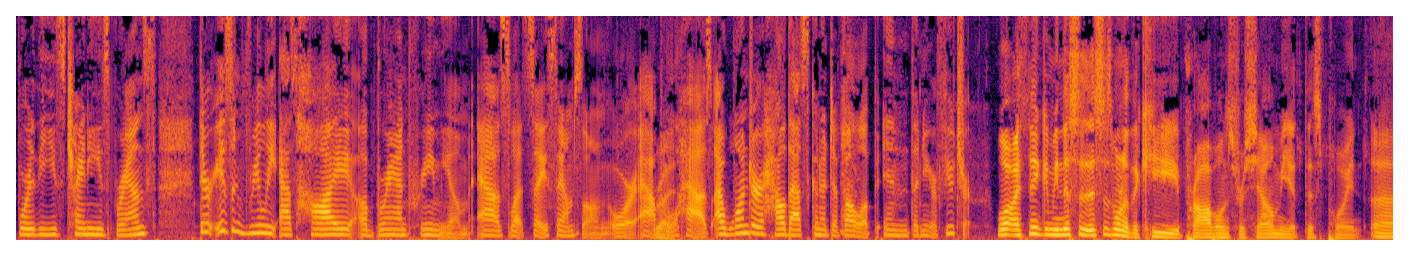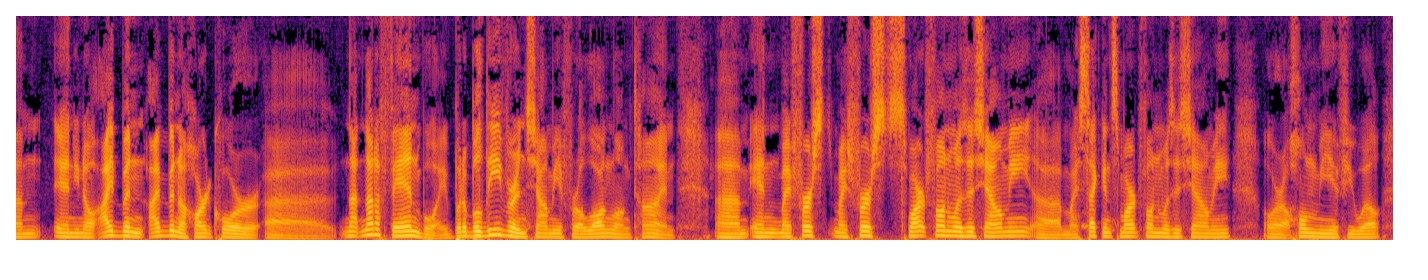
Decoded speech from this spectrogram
for these Chinese brands, there isn't really as high a brand premium as let's say Samsung or Apple Right. has. I wonder how that's going to develop in the near future. Well, I think I mean this is this is one of the key problems for Xiaomi at this point. Um, and you know, I've been I've been a hardcore uh, not not a fanboy, but a believer in Xiaomi for a long, long time. Um, and my first my first smartphone was a Xiaomi. Uh, my second smartphone was a Xiaomi or a Hongmi, if you will.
